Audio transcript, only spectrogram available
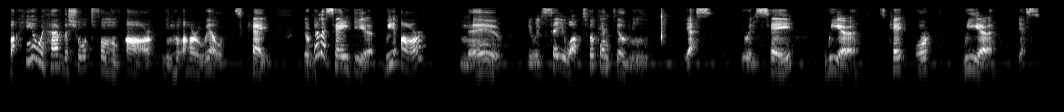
But here we have the short form of are you know are will it's okay. You're gonna say here we are? No you will say what who can tell me. Yes. You will say we're okay or we're yes.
